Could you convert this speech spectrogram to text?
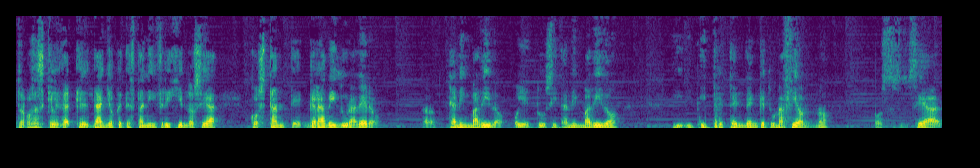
Otra cosa es que el, daño que te están infligiendo sea constante, grave y duradero. te han invadido. Oye, tú, si te han invadido y, pretenden que tu nación, ¿no? Pues sea,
